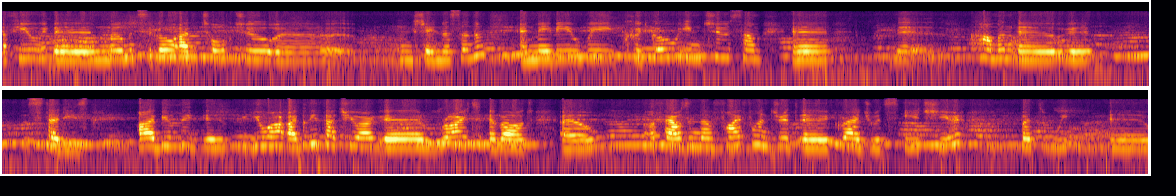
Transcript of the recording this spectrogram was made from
A few uh, moments ago, I've talked to uh, Hanım, and maybe we could go into some uh, common studies. I believe uh, you are. I believe that you are uh, right about uh, 1,500 uh, graduates each year, but we uh,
